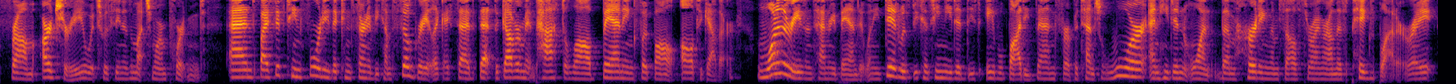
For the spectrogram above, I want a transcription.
from archery, which was seen as much more important. And by 1540, the concern had become so great, like I said, that the government passed a law banning football altogether. One of the reasons Henry banned it when he did was because he needed these able bodied men for a potential war and he didn't want them hurting themselves throwing around this pig's bladder, right?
